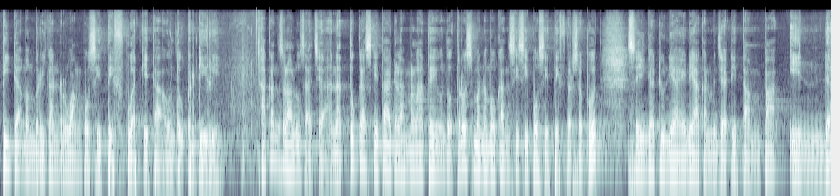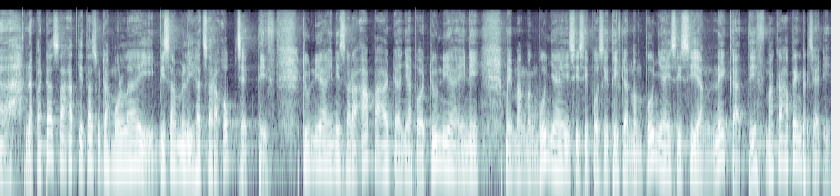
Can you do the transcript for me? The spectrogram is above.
tidak memberikan ruang positif buat kita untuk berdiri akan selalu saja. Nah, tugas kita adalah melatih untuk terus menemukan sisi positif tersebut sehingga dunia ini akan menjadi tampak indah. Nah, pada saat kita sudah mulai bisa melihat secara objektif dunia ini secara apa adanya bahwa dunia ini memang mempunyai sisi positif dan mempunyai sisi yang negatif, maka apa yang terjadi?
